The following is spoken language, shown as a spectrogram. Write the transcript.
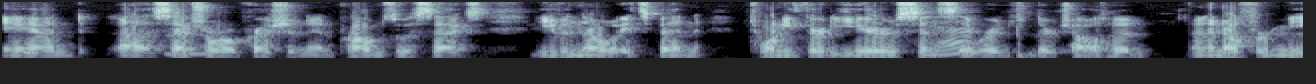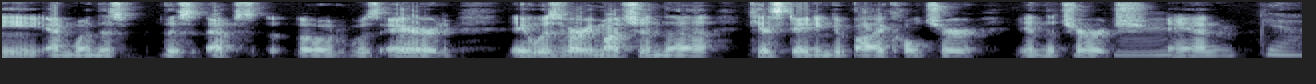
and uh, sexual mm-hmm. repression and problems with sex, even though it's been 20, 30 years since yeah. they were in their childhood and I know for me, and when this this episode was aired, it was very much in the kiss dating goodbye culture in the church, mm-hmm. and yeah,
